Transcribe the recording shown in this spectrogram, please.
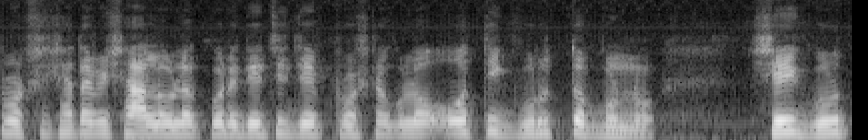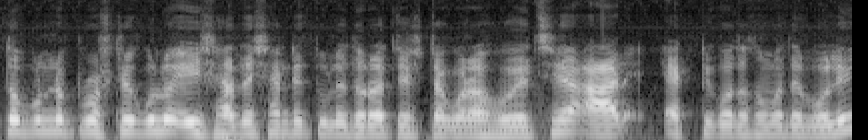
প্রশ্নের সাথে আমি সাল উল্লেখ করে দিয়েছি যে প্রশ্নগুলো অতি গুরুত্বপূর্ণ। সেই গুরুত্বপূর্ণ প্রশ্নগুলো এই সাজেশনটি তুলে ধরার চেষ্টা করা হয়েছে। আর একটি কথা তোমাদের বলি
